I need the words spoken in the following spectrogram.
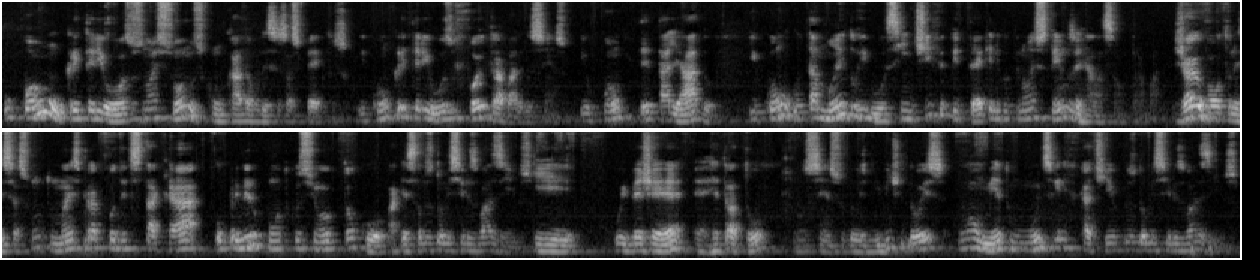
o quão criteriosos nós somos com cada um desses aspectos e quão criterioso foi o trabalho do censo e o quão detalhado e com o tamanho do rigor científico e técnico que nós temos em relação já eu volto nesse assunto, mas para poder destacar o primeiro ponto que o senhor tocou, a questão dos domicílios vazios, que o IBGE é, retratou no censo 2022 um aumento muito significativo dos domicílios vazios.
